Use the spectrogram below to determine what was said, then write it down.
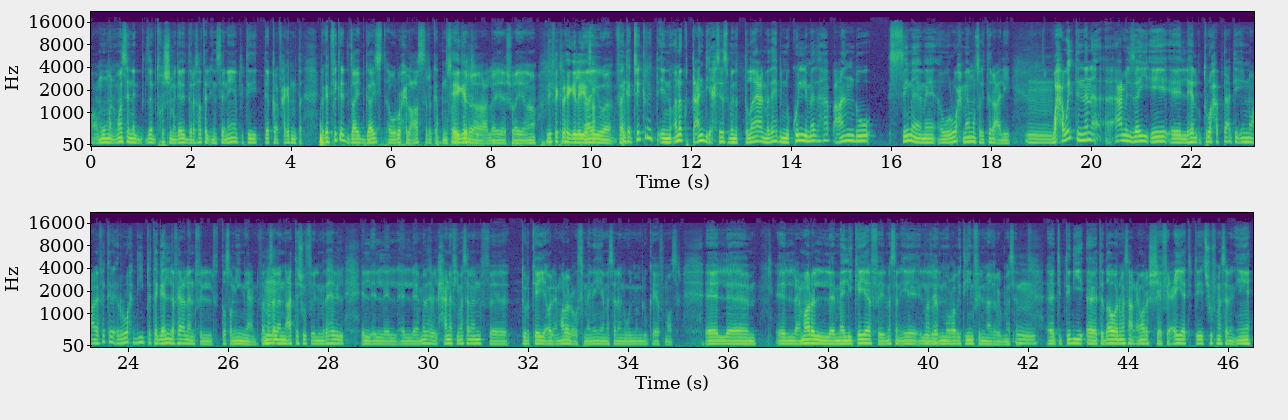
عموما وانس إنك بتخش مجال الدراسات الإنسانية بتبتدي تقرأ في حاجات مت... فكانت فكرة زايد جايست أو روح العصر كانت. مسيطرة عليا شوية آه دي فكرة هيجيليه صح؟ أيوه فكانت فكرة إنه أنا كنت عندي إحساس من اطلاعي على المذاهب إنه كل مذهب عنده سمة ما أو روح ما مسيطرة عليه. مم. وحاولت إن أنا أعمل زي إيه اللي هي الأطروحة بتاعتي إنه على فكرة الروح دي بتتجلى فعلا في في التصاميم يعني. فمثلا قعدت أشوف المذاهب ال- ال- ال- ال- المذهب الحنفي مثلا في تركيا أو العمارة العثمانية مثلا والمملوكية في مصر. العمارة المالكيه في مثلا إيه ال- المغرب. المرابطين في المغرب مثلا. آه، تبتدي آه، تدور مثلا على العمارة الشافعية تبتدي تشوف مثلا إيه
